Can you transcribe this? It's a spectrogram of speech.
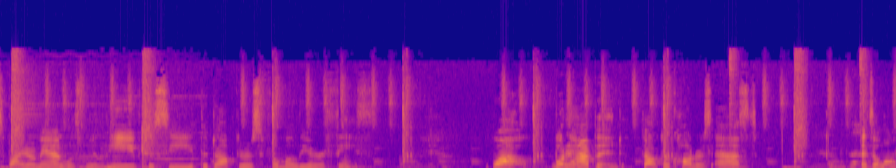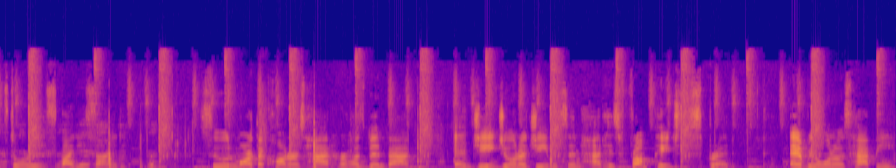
Spider Man was relieved to see the doctor's familiar face. Wow, what happened? Dr. Connors asked. It's a long story, Spidey sighed. Soon, Martha Connors had her husband back, and J. Jonah Jameson had his front page spread. Everyone was happy.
